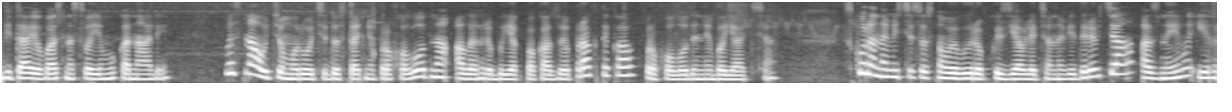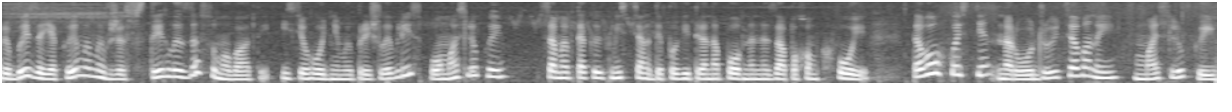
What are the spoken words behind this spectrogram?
Вітаю вас на своєму каналі. Весна у цьому році достатньо прохолодна, але гриби, як показує практика, прохолоди не бояться. Скоро на місці соснової виробки з'являться нові деревця, а з ними і гриби, за якими ми вже встигли засумувати. І сьогодні ми прийшли в ліс по маслюки. Саме в таких місцях, де повітря наповнене запахом хвої та вогкості, народжуються вони маслюки.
